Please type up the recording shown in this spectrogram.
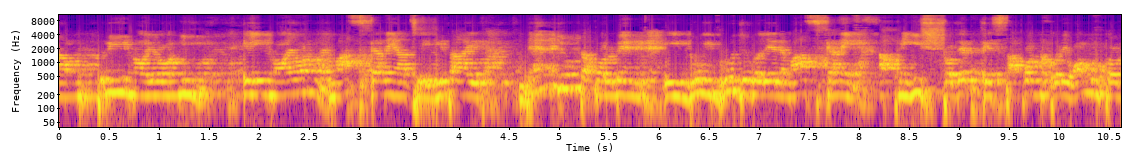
নাম এই নয়ন মাঝখানে আছে, গীতায় ধ্যান এই দুই মাঝখানে আপনি স্থাপন করে অন্তর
